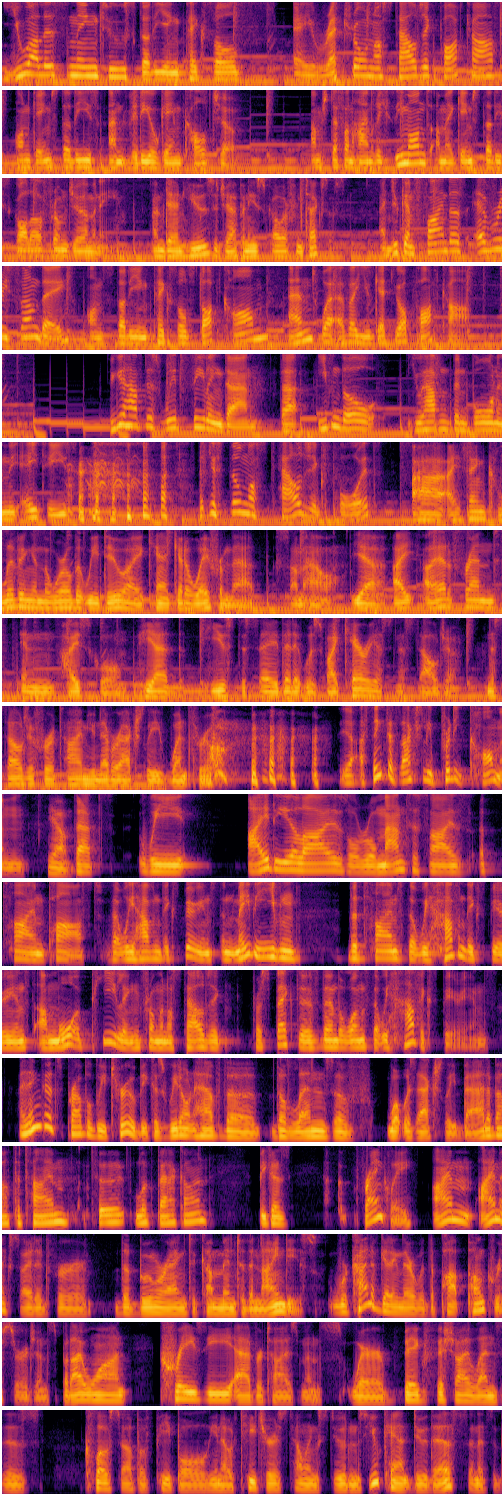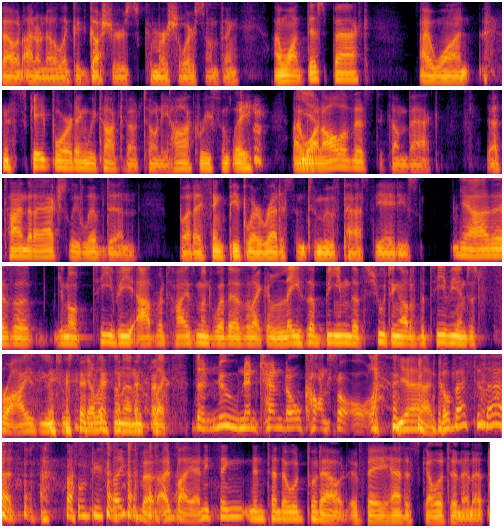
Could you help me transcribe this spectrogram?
You are listening to Studying Pixels, a retro nostalgic podcast on game studies and video game culture. I'm Stefan Heinrich Simond. I'm a game study scholar from Germany. I'm Dan Hughes, a Japanese scholar from Texas. And you can find us every Sunday on studyingpixels.com and wherever you get your podcast. Do you have this weird feeling, Dan, that even though you haven't been born in the 80s, but you're still nostalgic for it? Uh, I think living in the world that we do, I can't get away from that somehow. Yeah, I, I had a friend in high school. He had he used to say that it was vicarious nostalgia, nostalgia for a time you never actually went through. yeah, I think that's actually pretty common. Yeah, that we idealize or romanticize a time past that we haven't experienced, and maybe even the times that we haven't experienced are more appealing from a nostalgic perspective than the ones that we have experienced. I think that's probably true because we don't have the the lens of what was actually bad about the time to look back on because frankly, I'm I'm excited for the boomerang to come into the 90s. We're kind of getting there with the pop punk resurgence, but I want crazy advertisements where big fisheye lenses close up of people, you know, teachers telling students, you can't do this. And it's about, I don't know, like a Gushers commercial or something. I want this back. I want skateboarding. We talked about Tony Hawk recently. I yes. want all of this to come back. A time that I actually lived in, but I think people are reticent to move past the 80s. Yeah, there's a you know TV advertisement where there's like a laser beam that's shooting out of the TV and just fries you into a skeleton, and it's like the new Nintendo console. yeah, go back to that. I would be psyched about it. I'd buy anything Nintendo would put out if they had a skeleton in it.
